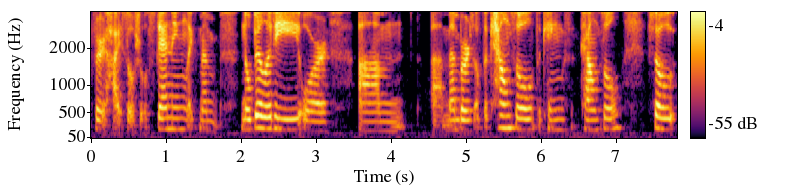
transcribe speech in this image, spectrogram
very high social standing, like mem- nobility or um, uh, members of the council, the king's council. So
